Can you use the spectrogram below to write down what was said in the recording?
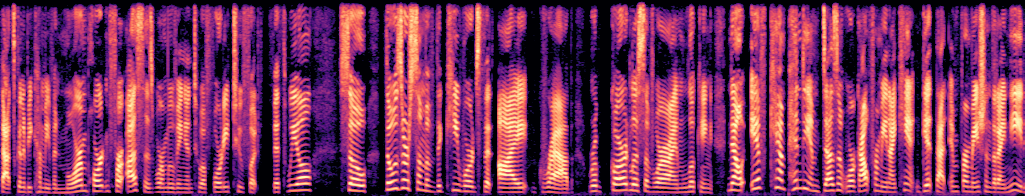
that's going to become even more important for us as we're moving into a 42 foot fifth wheel So those are some of the keywords that I grab, regardless of where I'm looking. Now, if Campendium doesn't work out for me and I can't get that information that I need,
